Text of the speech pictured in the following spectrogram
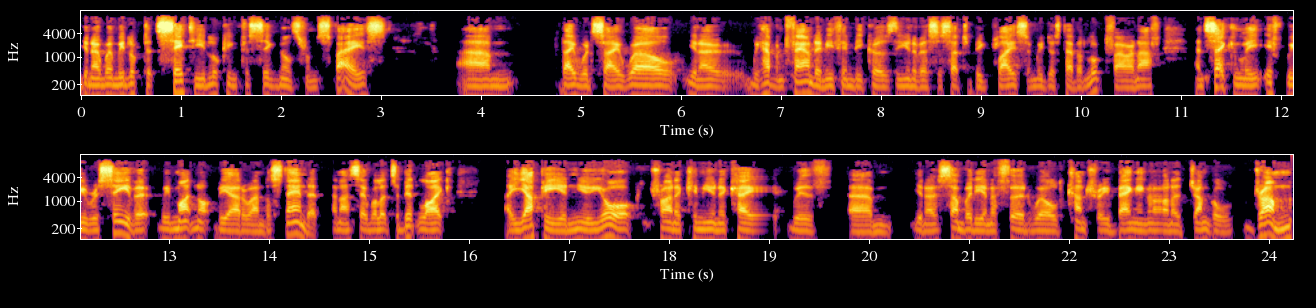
you know, when we looked at SETI looking for signals from space, um, they would say, well, you know, we haven't found anything because the universe is such a big place and we just haven't looked far enough. And secondly, if we receive it, we might not be able to understand it. And I said, well, it's a bit like a yuppie in New York trying to communicate with um, you know somebody in a third world country banging on a jungle drum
